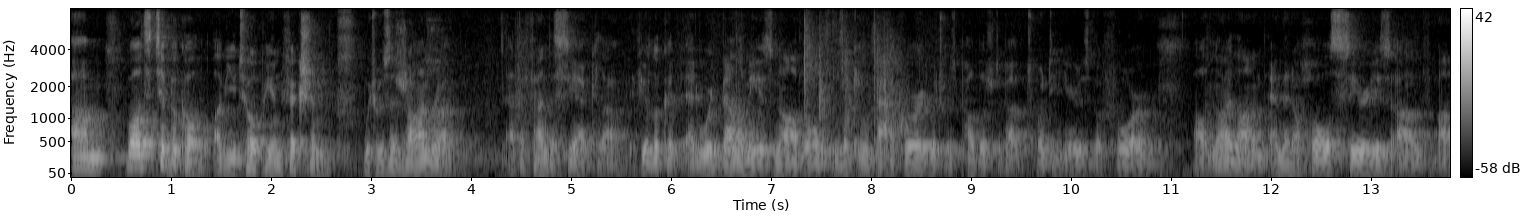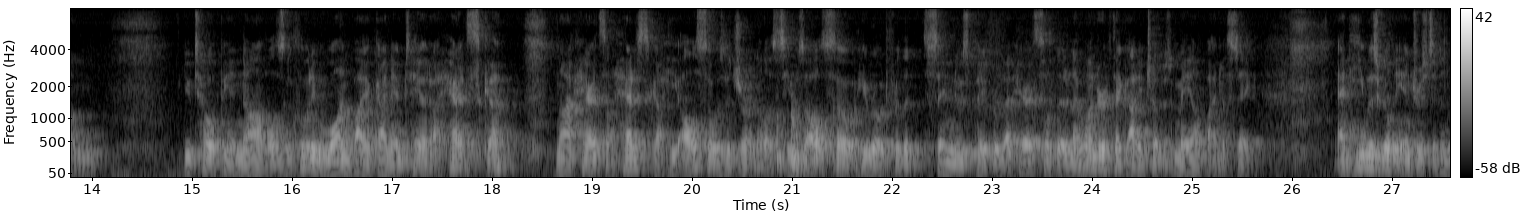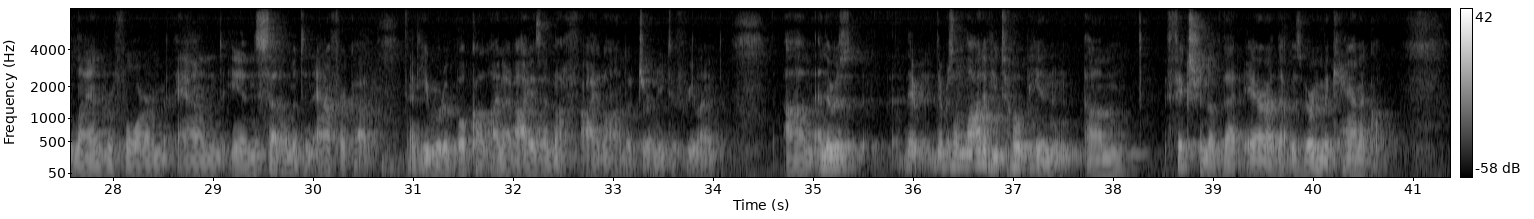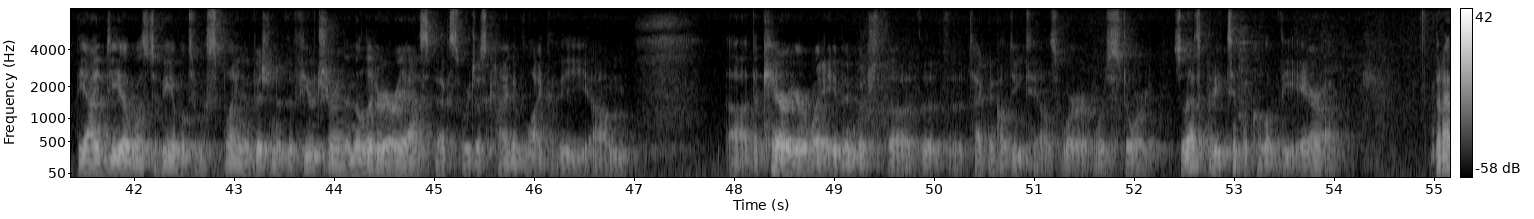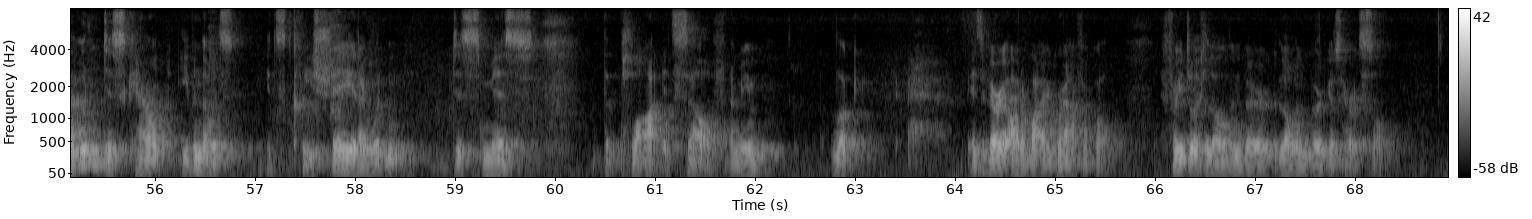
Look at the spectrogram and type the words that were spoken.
Um, well, it's typical of utopian fiction, which was a genre at the fin de siècle. If you look at Edward Bellamy's novel Looking Backward, which was published about 20 years before Altneuland, and then a whole series of um, utopian novels, including one by a guy named Theodor Hertzka, not Herzl, Hertzka. He also was a journalist. He was also, he wrote for the same newspaper that Herzl did, and I wonder if they got each other's mail by mistake. And he was really interested in land reform and in settlement in Africa. And he wrote a book called Eine Reise nach Freiland, A Journey to Freeland. Um, and there was, there, there was a lot of utopian um, fiction of that era that was very mechanical. The idea was to be able to explain a vision of the future, and then the literary aspects were just kind of like the, um, uh, the carrier wave in which the, the, the technical details were, were stored. So that's pretty typical of the era. But I wouldn't discount, even though it's, it's cliched, I wouldn't dismiss the plot itself. I mean, look, it's very autobiographical. Friedrich Lowenberg, Lowenberg is Herzl.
